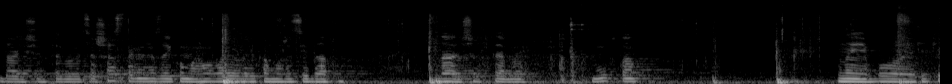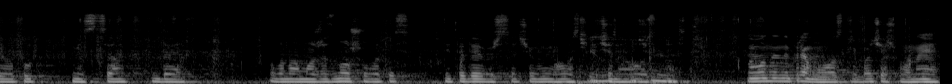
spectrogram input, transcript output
Далі в тебе оця шестерня, за яку ми говорили, яка може сідати. Далі в тебе муфта. В неї буває тільки отут місця, де вона може зношуватись. І ти дивишся, чи вони гострі, чи не гострі. Ну вони не прямо гострі, бачиш, вони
